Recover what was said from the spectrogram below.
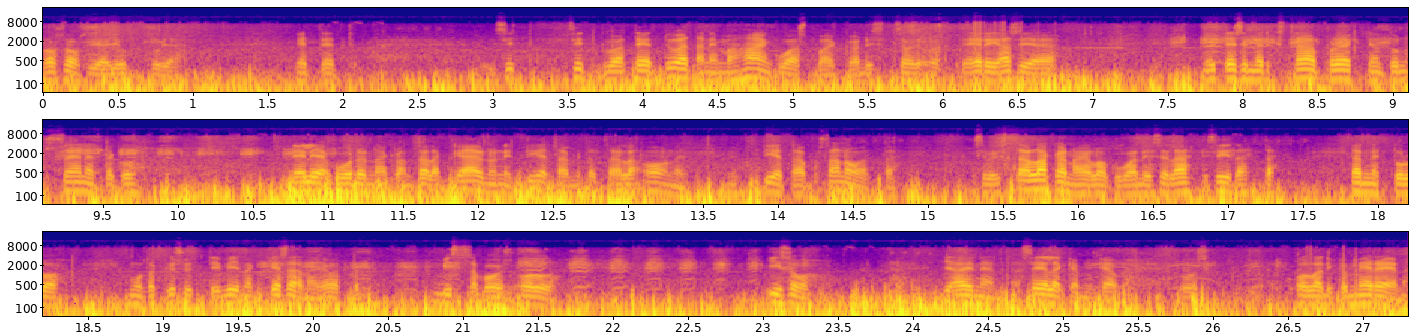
rososia juttuja. Että, että sitten sit kun mä teen työtä, niin mä haen kuvauspaikkaa, niin sit se on eri asia. Ja nyt esimerkiksi tämä projekti on tullut sen, että kun neljän vuoden aikana täällä käynyt, niin tietää mitä täällä on. Et nyt tietää sanoa, että esimerkiksi tämä Lakana-elokuva, niin se lähti siitä, että tänne tulo, muuta kysyttiin viime kesänä jo, että missä voisi olla iso jäinen selkä, mikä voisi olla niin merenä.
